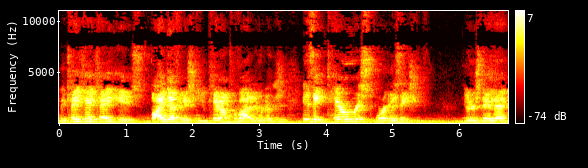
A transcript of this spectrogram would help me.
The KKK is, by definition, you cannot provide a different definition, is a terrorist organization. You understand that?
